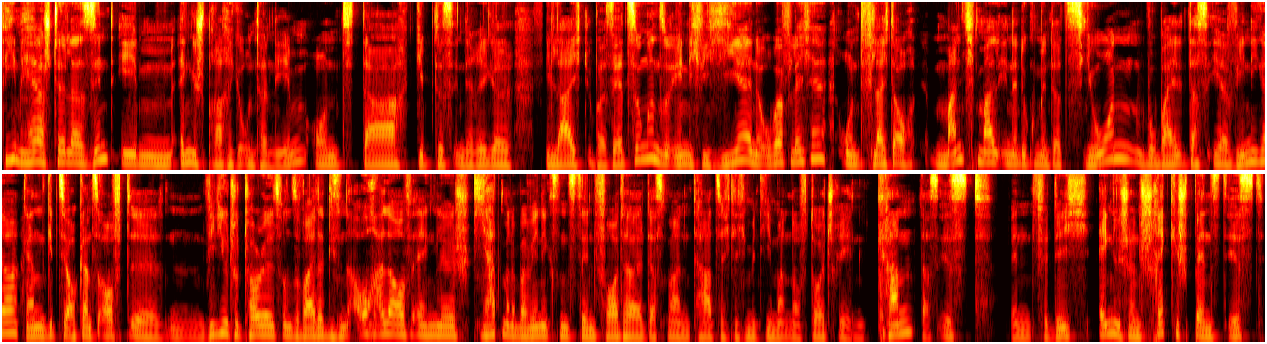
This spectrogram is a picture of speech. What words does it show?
Theme-Hersteller sind eben englischsprachige Unternehmen und da gibt es in der Regel vielleicht Übersetzungen, so ähnlich wie hier in der Oberfläche und vielleicht auch manchmal in der Dokumentation, wobei das eher weniger. Dann gibt es ja auch ganz oft äh, Videotutorials und so weiter, die sind auch alle auf Englisch. Hier hat man aber wenigstens den Vorteil, dass man tatsächlich mit jemandem auf Deutsch reden kann. Das ist wenn für dich Englisch ein Schreckgespenst ist,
